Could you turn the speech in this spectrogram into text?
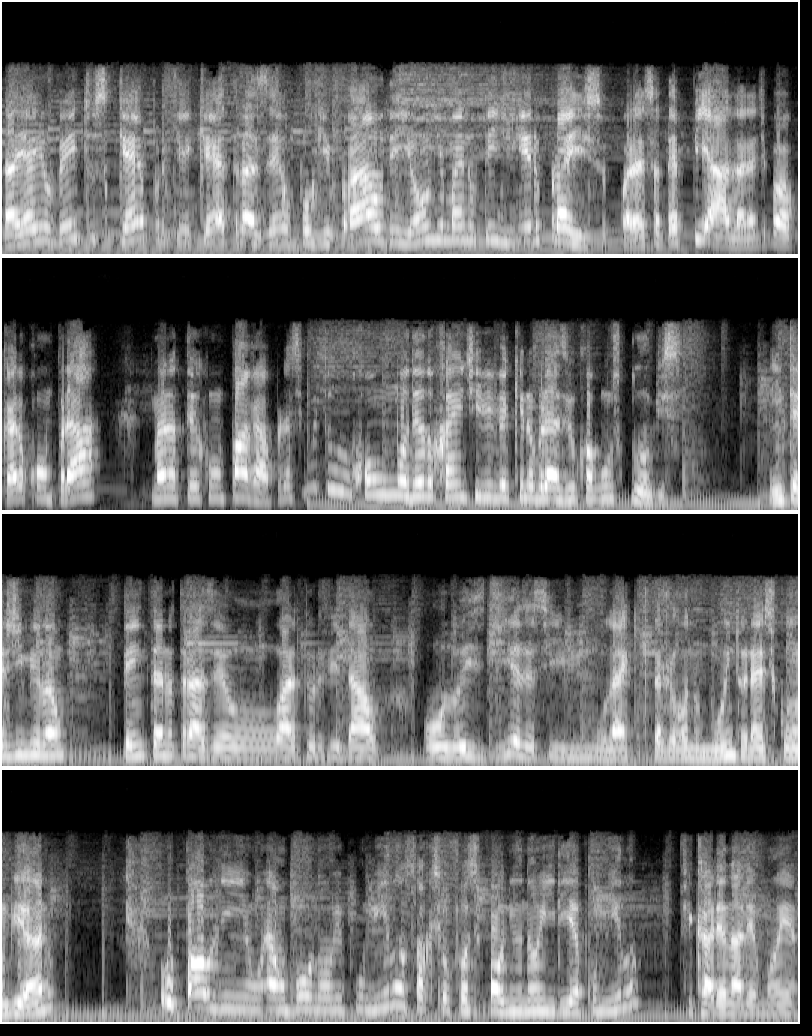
Daí a Juventus quer porque quer trazer o Pogba, o De Jong, mas não tem dinheiro para isso. Parece até piada, né? Tipo, eu quero comprar, mas não tenho como pagar. Parece muito com o modelo que a gente vive aqui no Brasil com alguns clubes. Inter de Milão tentando trazer o Arthur Vidal ou o Luiz Dias, esse moleque que tá jogando muito, né? Esse colombiano. O Paulinho é um bom nome pro Milan, só que se eu fosse Paulinho não iria pro Milan, ficaria na Alemanha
